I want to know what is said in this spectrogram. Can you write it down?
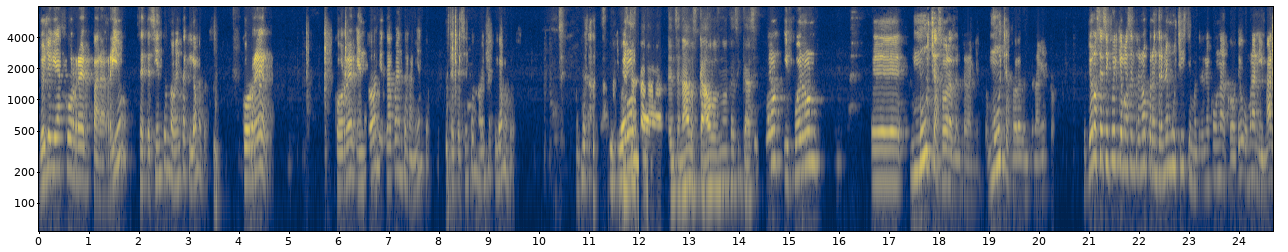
Yo llegué a correr para Río 790 kilómetros. Correr. Correr en toda mi etapa de entrenamiento. 790 kilómetros. Entonces, y fueron... Ensenados, cabos, ¿no? Casi, casi. Fueron, y fueron eh, muchas horas de entrenamiento, muchas horas de entrenamiento. Yo no sé si fui el que más entrenó, pero entrené muchísimo, entrené como, una, como, digo, como un animal.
